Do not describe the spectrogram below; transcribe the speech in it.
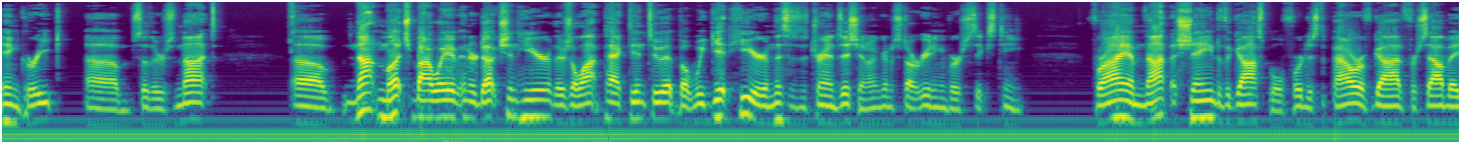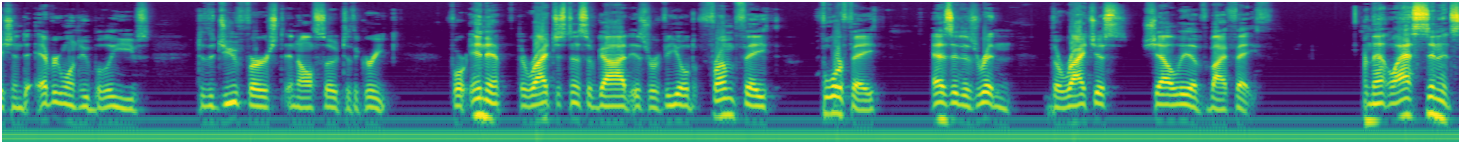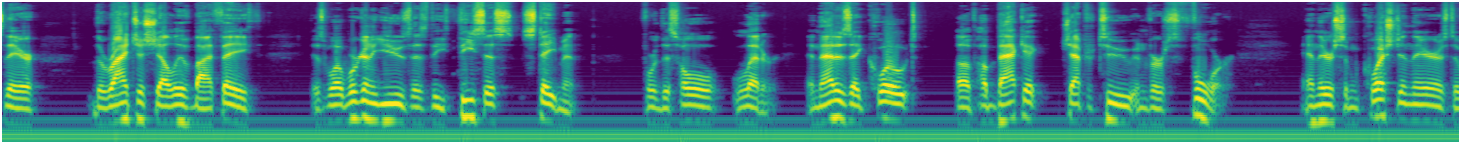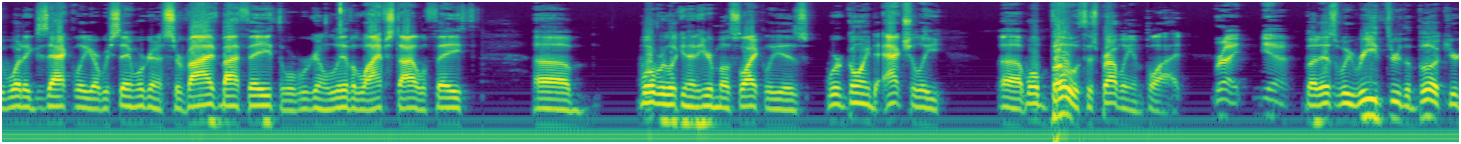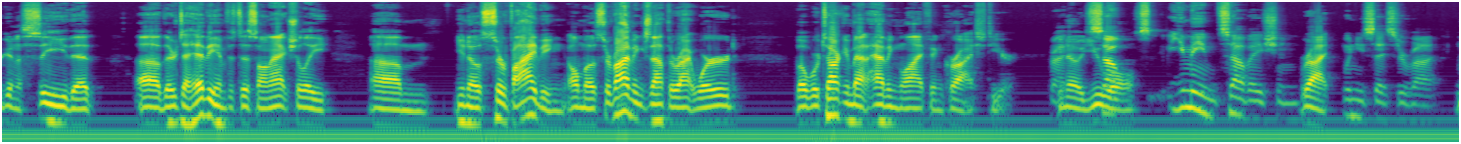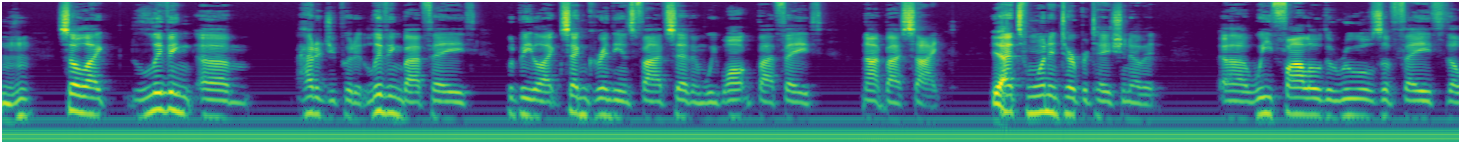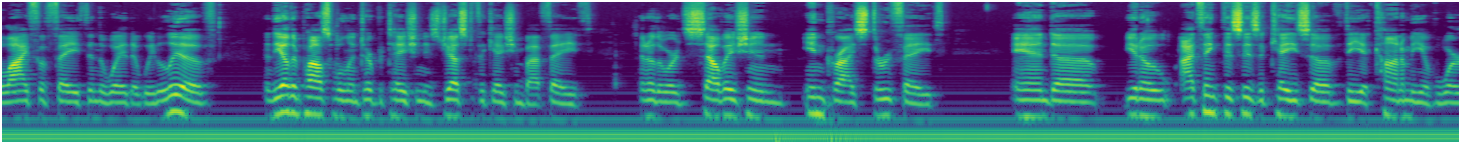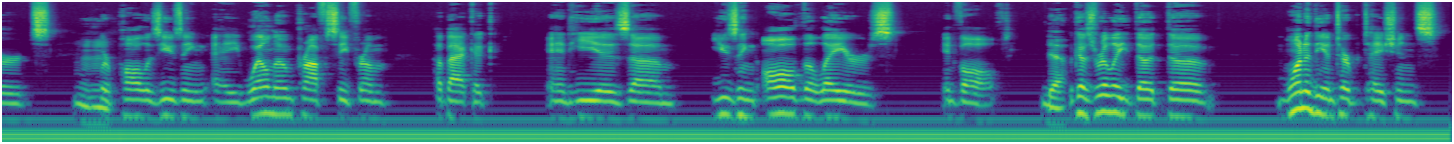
in Greek, um, so there's not uh, not much by way of introduction here. There's a lot packed into it, but we get here, and this is the transition. I'm going to start reading in verse 16. For I am not ashamed of the gospel, for it is the power of God for salvation to everyone who believes, to the Jew first, and also to the Greek. For in it the righteousness of God is revealed from faith for faith, as it is written, the righteous shall live by faith. And that last sentence there, the righteous shall live by faith, is what we're going to use as the thesis statement for this whole letter. And that is a quote of Habakkuk chapter 2 and verse 4. And there's some question there as to what exactly are we saying we're going to survive by faith or we're going to live a lifestyle of faith. Uh, what we're looking at here most likely is we're going to actually, uh, well, both is probably implied. Right. Yeah. But as we read through the book, you're going to see that uh, there's a heavy emphasis on actually, um, you know, surviving. Almost surviving is not the right word, but we're talking about having life in Christ here. Right. You know, you Sal- will You mean salvation right. when you say survive? Mm-hmm. So like living. Um, how did you put it? Living by faith would be like 2 Corinthians 5 7. We walk by faith, not by sight. Yeah. That's one interpretation of it. Uh, we follow the rules of faith, the life of faith, in the way that we live. And the other possible interpretation is justification by faith. In other words, salvation in Christ through faith. And, uh, you know, I think this is a case of the economy of words, Mhm. where Paul is using a well known prophecy from Habakkuk, and he is um, using all the layers involved Yeah. because really the the one of the interpretations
